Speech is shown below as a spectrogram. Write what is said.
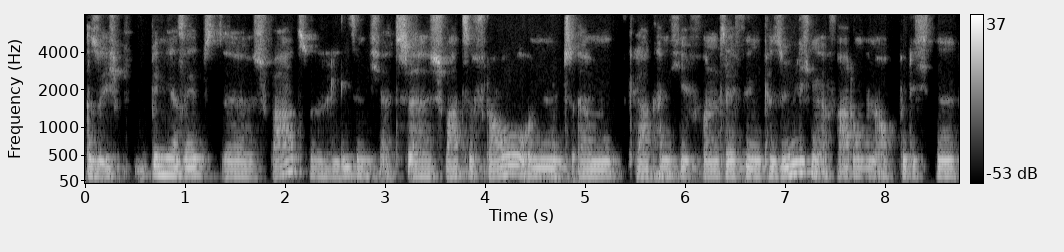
Also ich bin ja selbst äh, schwarz oder lese mich als äh, schwarze Frau und ähm, klar kann ich hier von sehr vielen persönlichen Erfahrungen auch berichten,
